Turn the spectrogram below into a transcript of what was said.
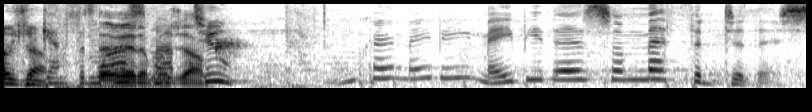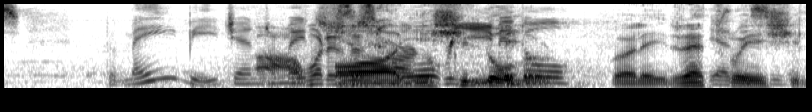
Hocam. Severim hocam. Okay, maybe maybe there's some method to this. But maybe gentlemen ah, Aa, Aa yeşil de olur. Böyle retro yeşil.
